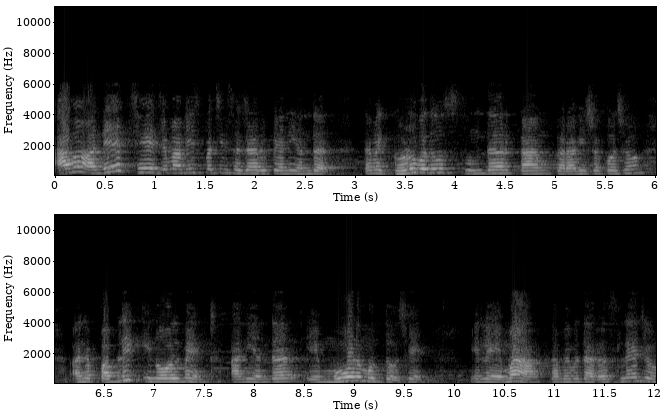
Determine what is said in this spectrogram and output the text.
આવા અનેક છે જેમાં વીસ પચીસ હજાર રૂપિયાની અંદર તમે ઘણું બધું સુંદર કામ કરાવી શકો છો. અને પબ્લિક ઇન્વોલ્વમેન્ટ આની અંદર એ મૂળ મુદ્દો છે. એટલે એમાં તમે બધા રસ લેજો.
